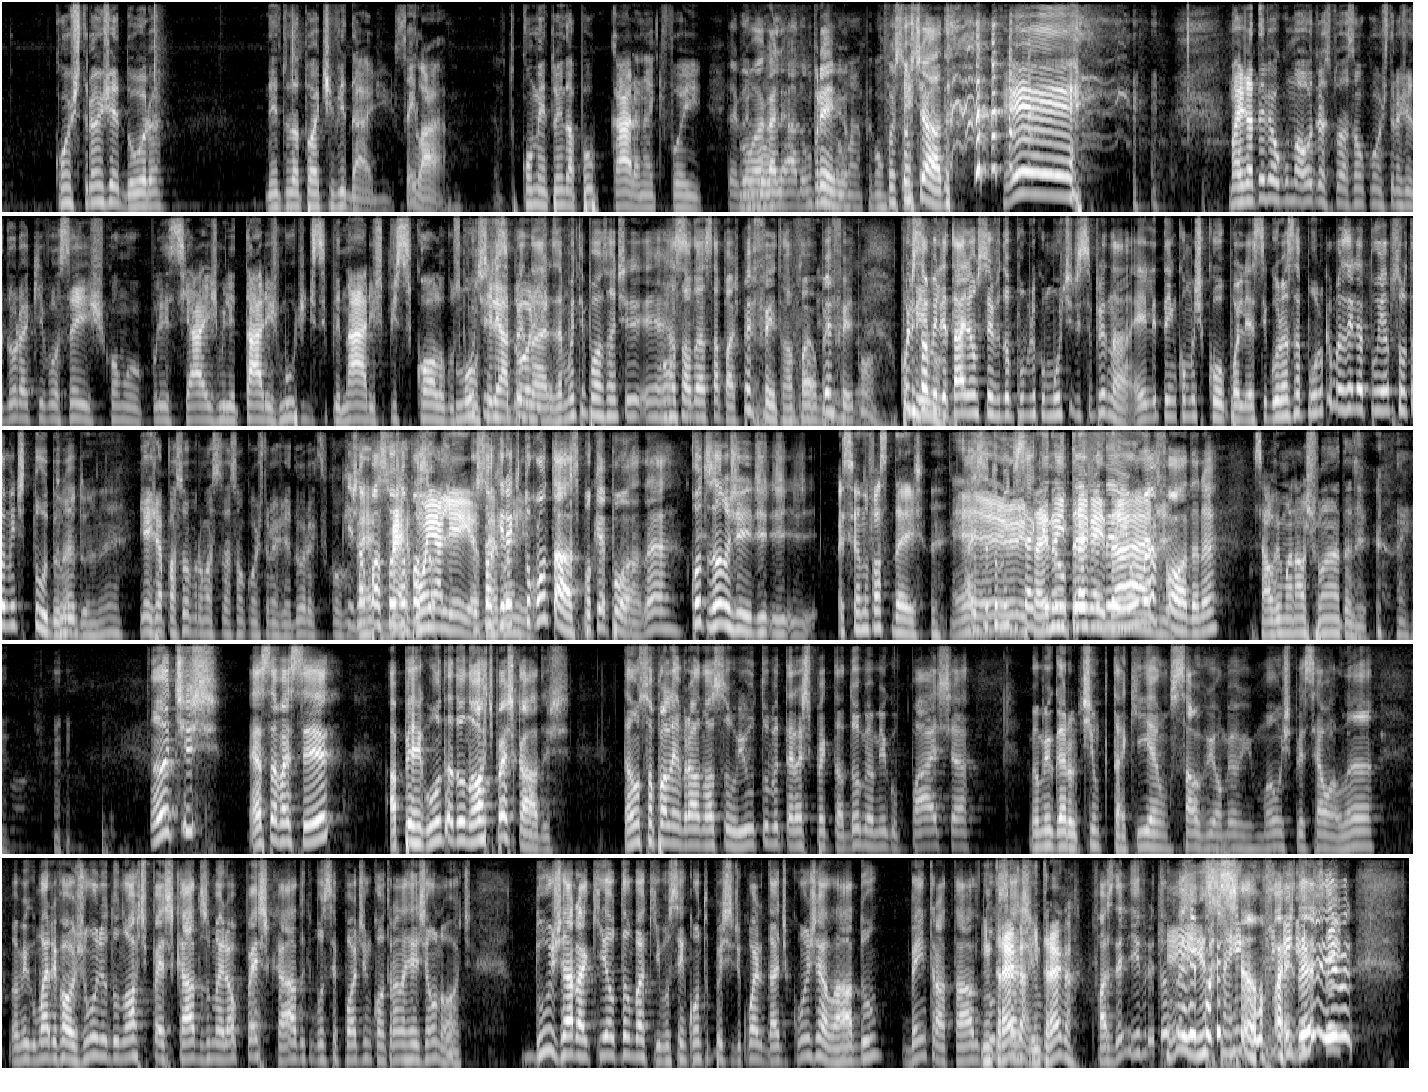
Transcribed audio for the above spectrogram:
constrangedora dentro da tua atividade? Sei lá. Tu comentou ainda há pouco, cara, né, que foi. Pegou uma galhada, um prêmio. pegou uma- pegou um Foi prêmio. sorteado. Mas já teve alguma outra situação constrangedora que vocês, como policiais, militares, multidisciplinares, psicólogos, conciliadores... Multidisciplinares. É muito importante eh, ressaltar essa parte. Perfeito, Rafael, perfeito. Pô, O policial comigo. militar ele é um servidor público multidisciplinar. Ele tem como escopo ali a segurança pública, mas ele atua em absolutamente tudo, né? Tudo, né? E aí, já passou por uma situação constrangedora que ficou Que já ver- passou, já passou. vergonha alheia? Eu só queria que tu contasse, porque, pô, né? Quantos anos de. de- de- Esse ano eu faço 10. né? alheia. Aí se tu me disser Eita, que aí não entrega teve a nenhuma, é foda, né? Salve Manaus Fantasy. Antes, essa vai ser a pergunta do Norte Pescados. Então, só para lembrar o nosso YouTube telespectador, meu amigo Pacha, meu amigo Garotinho que está aqui, é um salve ao meu irmão especial Alain, meu amigo Marival Júnior, do Norte Pescados, o melhor pescado que você pode encontrar na região norte. Do Jaraqui ao Tambaqui, você encontra o peixe de qualidade congelado, bem tratado, Entrega? certinho. Entrega? Faz delivery também, isso, hein? paixão. Que Faz isso, delivery.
